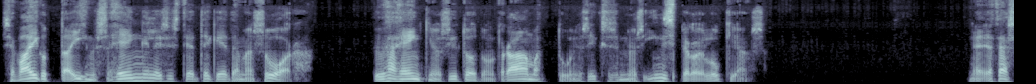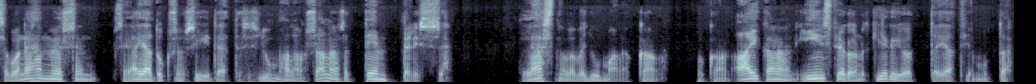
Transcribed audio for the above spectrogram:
Se vaikuttaa ihmisessä hengellisesti ja tekee tämän suoraan. Pyhä henki on sitoutunut raamattuun ja siksi se myös inspiroi lukijansa. Ja, tässä voi nähdä myös sen, se ajatuksen siitä, että siis Jumala on sanansa temppelissä läsnä oleva Jumala, joka on, joka on aikanaan inspiroinut kirjoittajat, ja, mutta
